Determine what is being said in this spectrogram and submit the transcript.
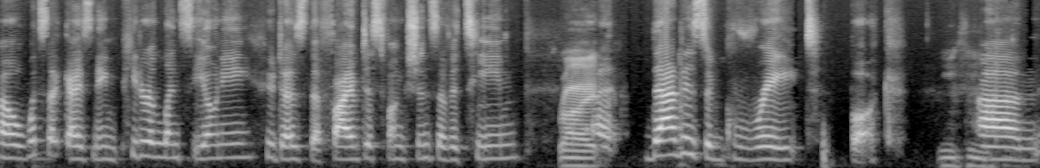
oh, what's that guy's name? Peter Lencioni, who does the five dysfunctions of a team. Right. Uh, that is a great book. Mm-hmm. Um,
